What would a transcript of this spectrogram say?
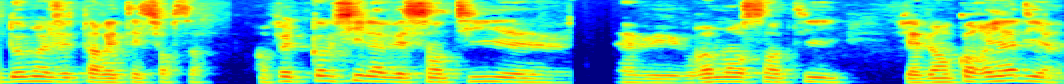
dommage de t'arrêter sur ça. En fait, comme s'il avait senti, il avait vraiment senti, j'avais encore rien dit.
